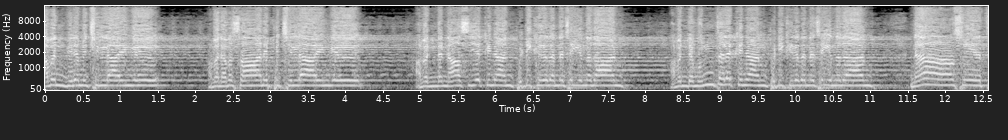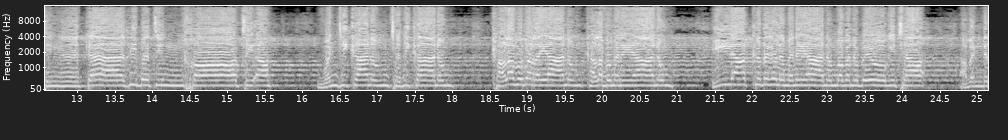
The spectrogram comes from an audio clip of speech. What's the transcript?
അവൻ വിരമിച്ചില്ല എങ്കിൽ അവൻ അവസാനിപ്പിച്ചില്ല എങ്കിൽ അവന്റെ നാസിയക്ക് ഞാൻ പിടിക്കുക തന്നെ ചെയ്യുന്നതാണ് അവന്റെ മുൻതലക്ക് ഞാൻ പിടിക്കുക തന്നെ ചെയ്യുന്നതാണ് ناصية كاذبة خاطئة വഞ്ചിക്കാനും ചതിക്കാനും കളവ് പറയാനും കളവ് മെനയാനും ഇല്ലാ കഥകൾ മെനയാനും അവൻ ഉപയോഗിച്ച അവന്റെ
